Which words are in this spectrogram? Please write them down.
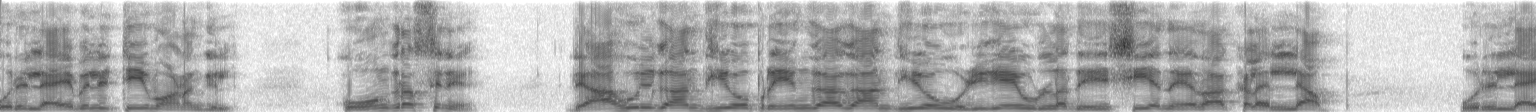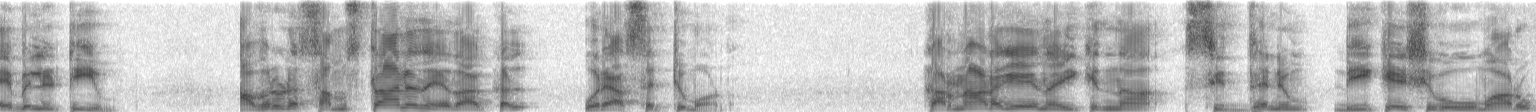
ഒരു ലയബിലിറ്റിയുമാണെങ്കിൽ കോൺഗ്രസ്സിന് രാഹുൽ ഗാന്ധിയോ പ്രിയങ്ക ഗാന്ധിയോ ഒഴികെയുള്ള ദേശീയ നേതാക്കളെല്ലാം ഒരു ലയബിലിറ്റിയും അവരുടെ സംസ്ഥാന നേതാക്കൾ ഒരു അസറ്റുമാണ് കർണാടകയെ നയിക്കുന്ന സിദ്ധനും ഡി കെ ശിവകുമാറും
